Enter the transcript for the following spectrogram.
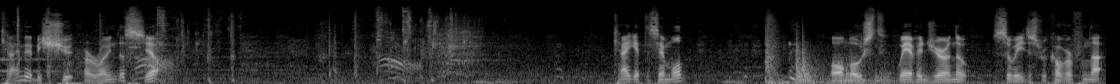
Can I maybe shoot around this? Yep. Can I get the same one? Almost. We have Enduring though, so we just recover from that.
